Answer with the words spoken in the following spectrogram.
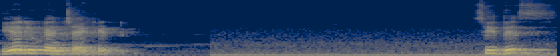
here you can check it see this?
